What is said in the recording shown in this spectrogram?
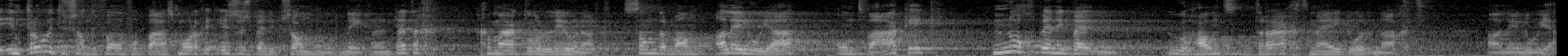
De introitus antifoon voor paasmorgen is dus bij die psalm 139, gemaakt door Leonard Sanderman. Alleluia, ontwaak ik, nog ben ik bij u. Uw hand draagt mij door de nacht. Alleluia.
